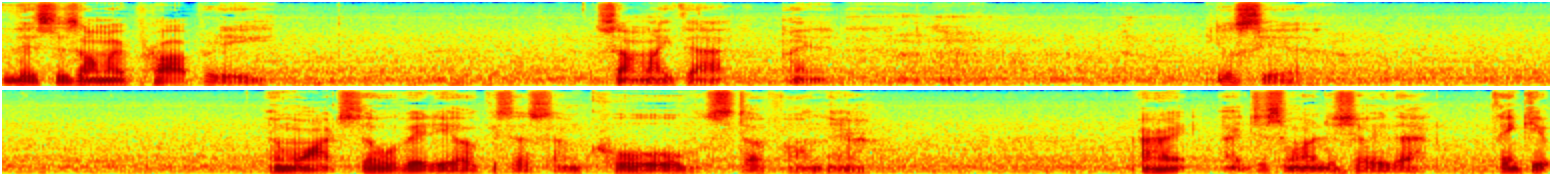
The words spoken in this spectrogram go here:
this is on my property. Something like that. I, you'll see it. And watch the whole video because there's some cool stuff on there. Alright, I just wanted to show you that. Thank you.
